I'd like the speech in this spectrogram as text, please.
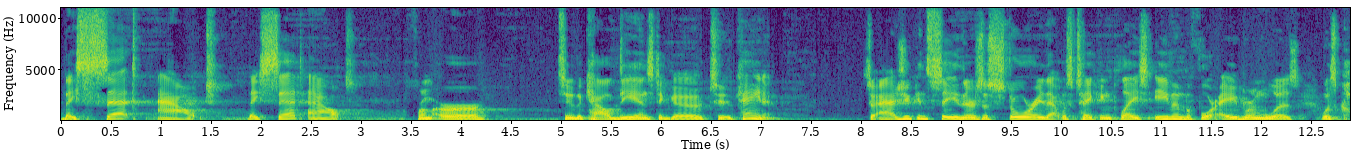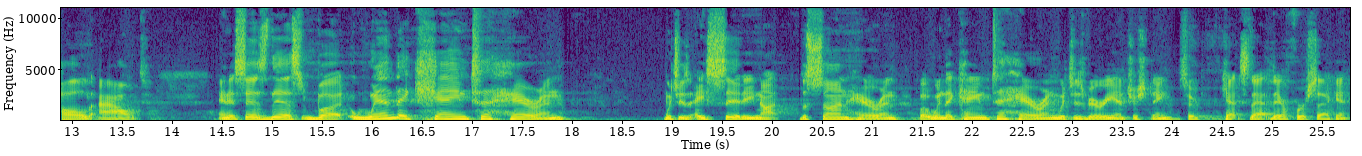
they set out, they set out from Ur to the Chaldeans to go to Canaan. So as you can see, there's a story that was taking place even before Abram was, was called out. And it says this, but when they came to Haran, which is a city, not the son Haran, but when they came to Haran, which is very interesting, so catch that there for a second,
